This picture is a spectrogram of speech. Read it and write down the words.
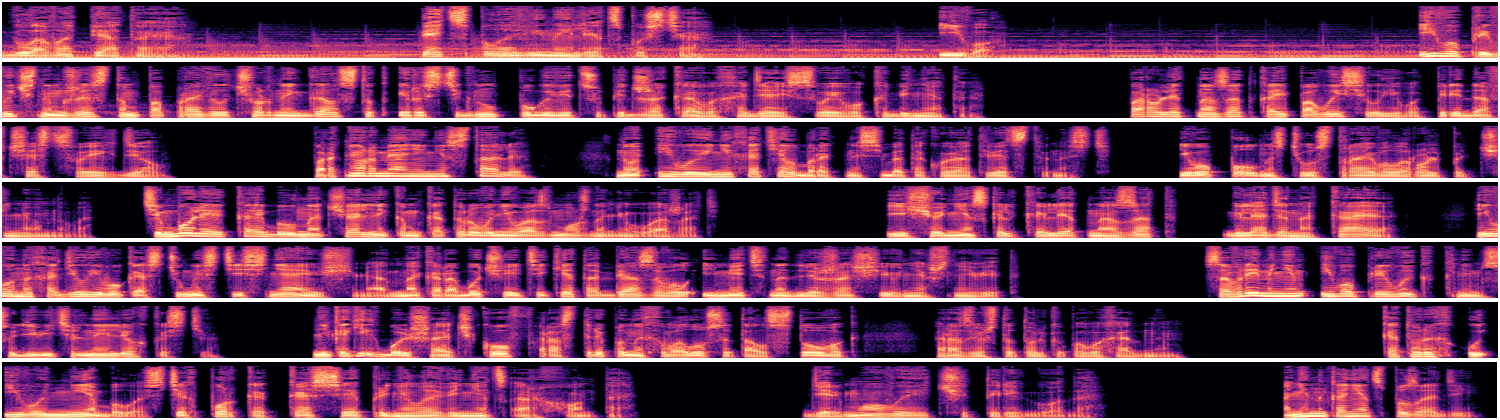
Глава пятая. Пять с половиной лет спустя. Иво. Иво привычным жестом поправил черный галстук и расстегнул пуговицу пиджака, выходя из своего кабинета. Пару лет назад Кай повысил его, передав часть своих дел. Партнерами они не стали, но Иво и не хотел брать на себя такую ответственность. Его полностью устраивала роль подчиненного. Тем более Кай был начальником, которого невозможно не уважать. Еще несколько лет назад, глядя на Кая, Иво находил его костюмы стесняющими, однако рабочий этикет обязывал иметь надлежащий внешний вид. Со временем Иво привык к ним с удивительной легкостью. Никаких больше очков, растрепанных волос и толстовок, разве что только по выходным. Которых у Иво не было с тех пор, как Кассия приняла венец Архонта. Дерьмовые четыре года. Они, наконец, позади.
